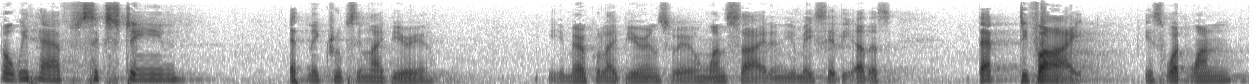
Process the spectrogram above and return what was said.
No, we have 16 ethnic groups in Liberia. The American Liberians were on one side, and you may say the others. That divide is what one,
